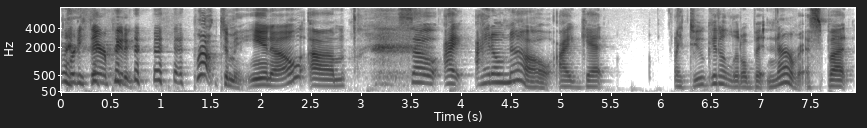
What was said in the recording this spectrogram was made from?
pretty therapeutic prompt to me, you know. Um, so I I don't know. I get I do get a little bit nervous, but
